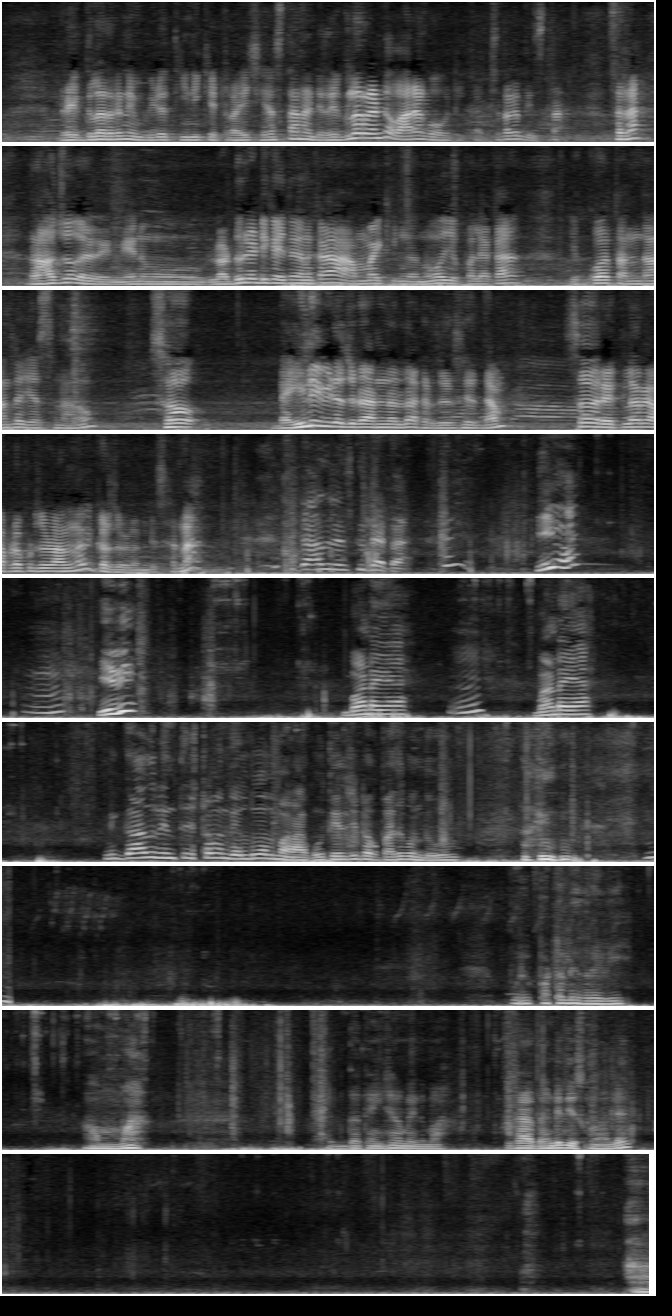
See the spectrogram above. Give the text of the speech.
రెగ్యులర్గా నేను వీడియో తీనికి ట్రై చేస్తానండి. రెగ్యులర్ అంటే వారానికి ఒకటి ఖచ్చితంగా తీస్తా. సరేనా? రాజు అదే నేను లడ్డు రెడ్డికి అయితే కనుక ఆ అమ్మాయికి ఇంకా నో చెప్పలేక ఎక్కువ తన దాంట్లో చేస్తున్నాను. సో డైలీ వీడియో చూడాలని వాళ్ళు అక్కడ చూసేద్దాం. సో రెగ్యులర్గా అప్పుడప్పుడు చూడాలన్నా ఇక్కడ చూడండి. సరేనా? గాజులు వేసుకుందేట. ఏమో ఏవి బాండయ్యా బాండయ్యా నీకు గాజులు ఇంత ఇష్టం అని తెలుసు కదా మా నాకు తెలిసింటే ఒక పది కొందు. ఊరికి పట్టలేదు రవి. అమ్మా. పెద్ద టెన్షన్ పోయింది మా. ఈసారి దండి తీసుకున్నాలే ఆ.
